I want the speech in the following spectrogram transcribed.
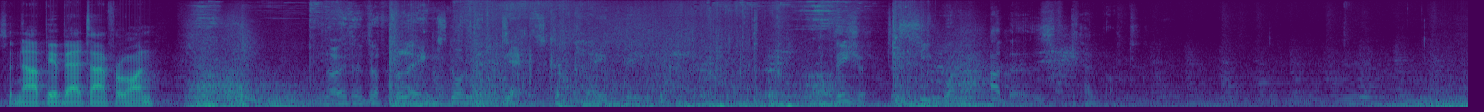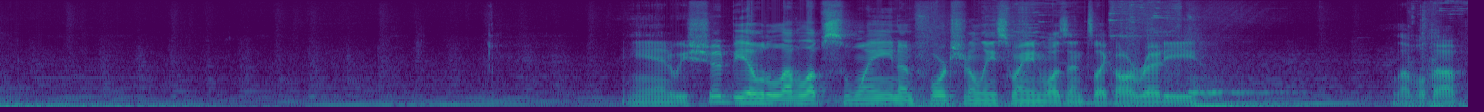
so not be a bad time for one. Neither the flames nor the depths can claim me. Vision to see what others cannot. And we should be able to level up Swain. Unfortunately, Swain wasn't like already leveled up.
